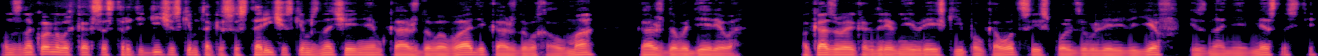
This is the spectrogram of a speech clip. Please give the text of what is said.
Он знакомил их как со стратегическим, так и с историческим значением каждого вади, каждого холма, каждого дерева показывая, как древнееврейские полководцы использовали рельеф и знание местности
